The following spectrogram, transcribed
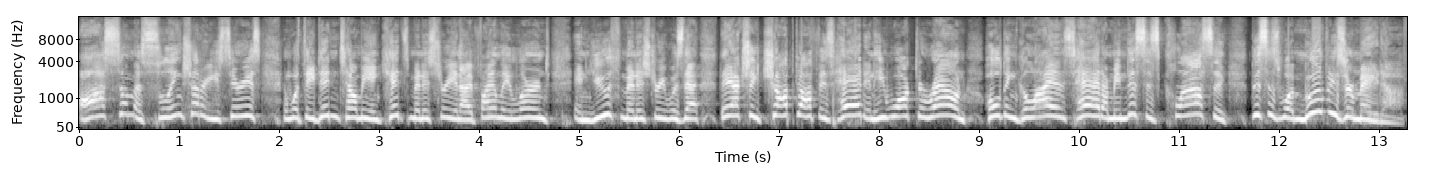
awesome. A slingshot? Are you serious? And what they didn't tell me in kids' ministry, and I finally learned in youth ministry, was that they actually chopped off his head head and he walked around holding Goliath's head. I mean, this is classic. This is what movies are made of.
